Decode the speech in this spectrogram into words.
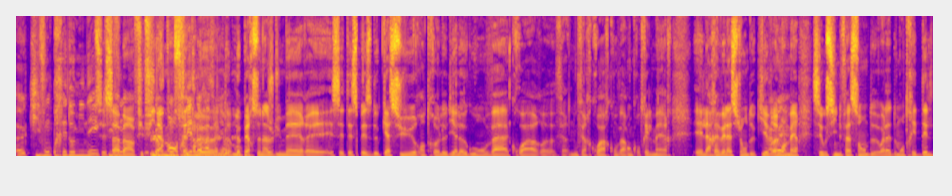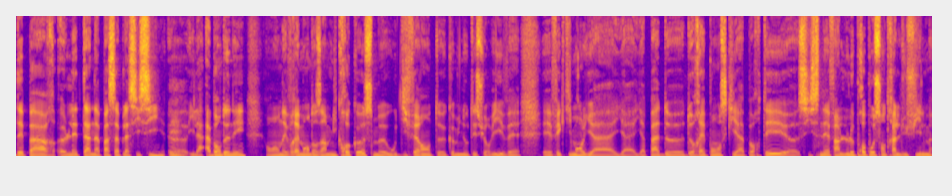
euh, qui vont prédominer, C'est ça, vont ben, fi- leur finalement, en fait, construire leur le, avenir. le- le personnage du maire et, et cette espèce de cassure entre le dialogue où on va croire, euh, faire- nous faire croire qu'on va rencontrer le maire et la révélation de qui est Ah vraiment ouais. le maire, c'est aussi une façon de, voilà, de montrer dès le départ euh, l'État n'a pas sa place ici, Mm. euh, il a abandonné, on est vraiment dans un microcosme où différentes euh, communautés survivent et, et effectivement, il n'y a, y a- il y a pas de, de réponse qui est apportée, euh, si ce n'est, enfin, le propos central du film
